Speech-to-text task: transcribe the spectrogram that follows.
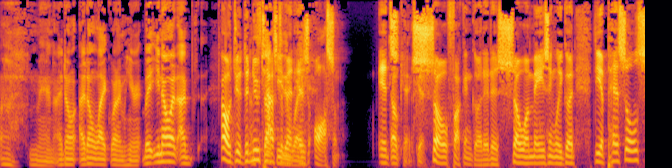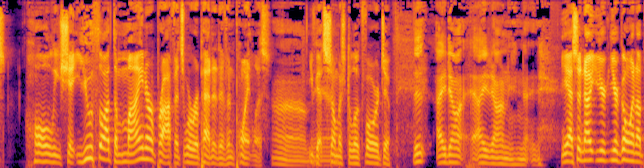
Oh man, I don't I don't like what I'm hearing. But you know what? I'm Oh, dude, the I'm New Testament is awesome. It's Okay, good. so fucking good. It is so amazingly good. The epistles, holy shit! You thought the minor profits were repetitive and pointless. oh, You've got so much to look forward to. This, I don't I don't Yeah, so now you're you're going up,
